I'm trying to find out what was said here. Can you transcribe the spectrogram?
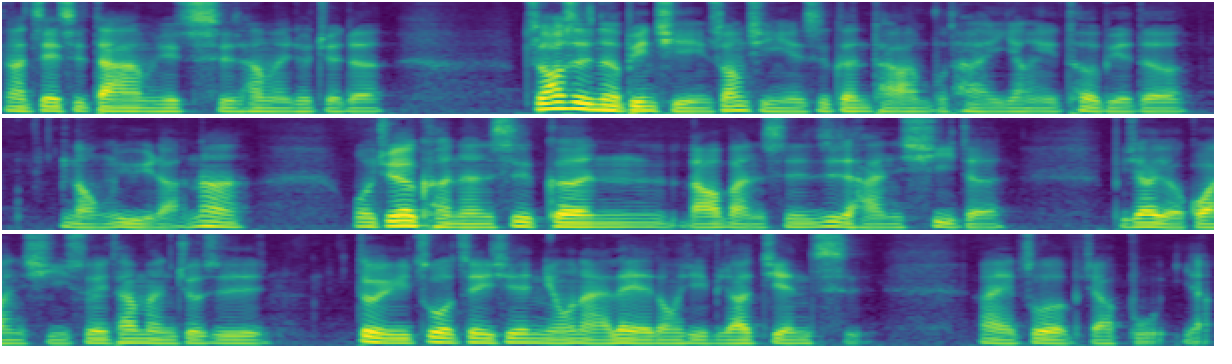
那这次带他们去吃，他们就觉得主要是那个冰淇淋，双擎也是跟台湾不太一样，也特别的浓郁啦。那我觉得可能是跟老板是日韩系的比较有关系，所以他们就是对于做这些牛奶类的东西比较坚持，那也做的比较不一样。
